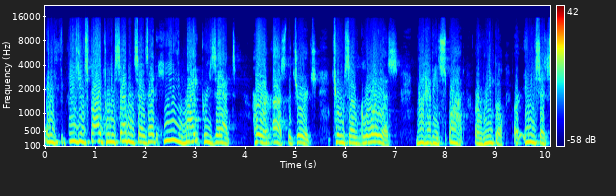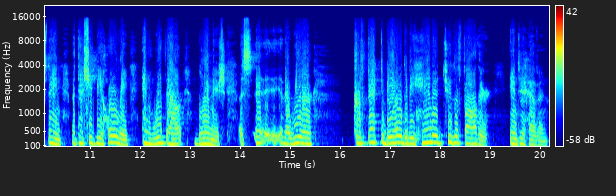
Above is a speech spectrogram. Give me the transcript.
in Ephesians 5.27 says that he might present her, us, the church, to himself glorious, not having spot or wrinkle or any such thing, but that she'd be holy and without blemish, uh, uh, that we are perfect to be able to be handed to the Father into heaven.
